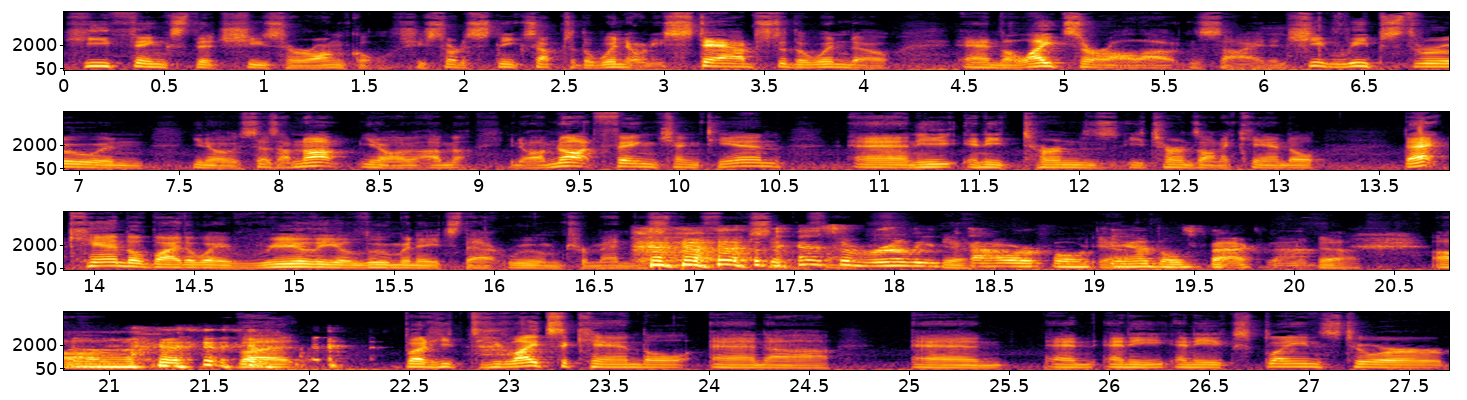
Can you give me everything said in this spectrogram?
he thinks that she's her uncle. She sort of sneaks up to the window and he stabs through the window, and the lights are all out inside. And she leaps through and you know says, "I'm not, you know, I'm, you know, I'm not Feng Chengtian and he and he turns he turns on a candle. That candle, by the way, really illuminates that room tremendously. they had some really yeah. powerful yeah. candles back then. Yeah, um, uh. but but he he lights a candle and uh, and and and he and he explains to her,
